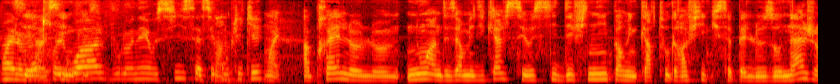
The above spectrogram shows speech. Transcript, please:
Ouais, le Montreuil, le Boulonnais aussi, c'est assez compliqué. Après, nous, un désert médical, c'est aussi défini par une cartographie qui s'appelle le zonage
